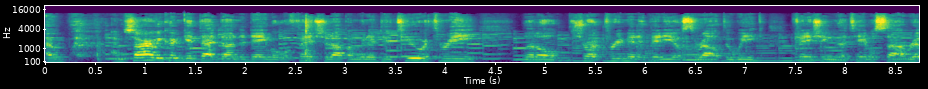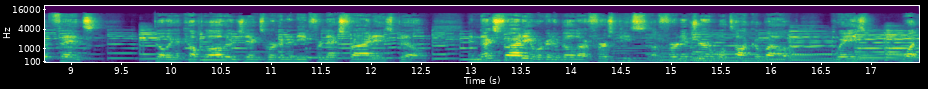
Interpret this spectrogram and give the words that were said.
I, I'm sorry we couldn't get that done today, but we'll finish it up. I'm going to do two or three little short three minute videos throughout the week, finishing the table saw rip fence, building a couple other jigs we're going to need for next Friday's build. And next Friday we're going to build our first piece of furniture. We'll talk about ways, what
